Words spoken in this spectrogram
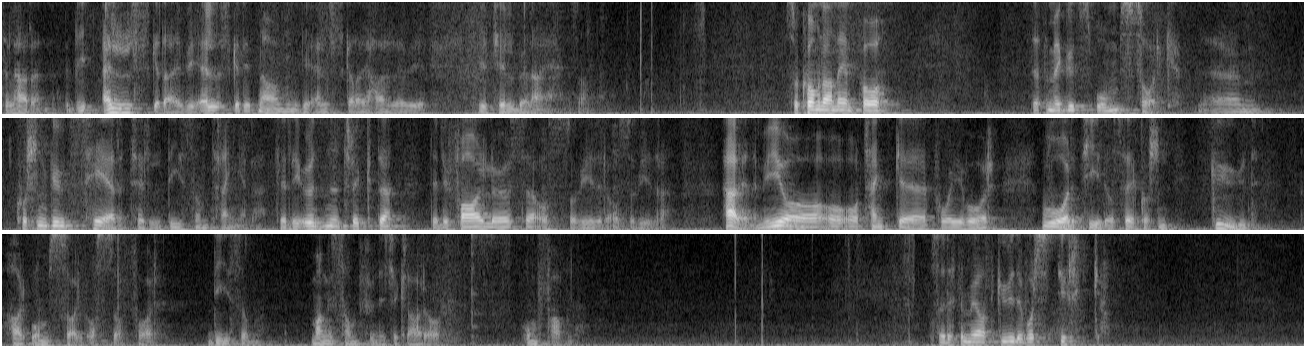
til Herren. Vi elsker deg, vi elsker ditt navn, vi elsker deg, Herre. Vi, vi tilber deg. Sånn. Så kommer han inn på dette med Guds omsorg. Um, hvordan Gud ser til de som trenger det. Til de undertrykte, til de farløse osv. osv. Her er det mye å, å, å, tenke på i vår, vår tid, og se hvordan Gud har omsorg også for de som mange samfunn ikke klarer å omfavne. Og så dette med at Gud er vår styrke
